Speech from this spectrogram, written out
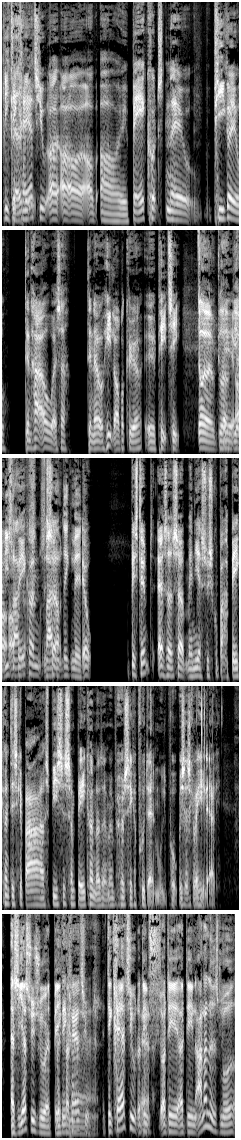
blive Det glad er kreativt, og, og, og, og, øh, bagekunsten er jo, piker jo, den har jo, altså, den er jo helt op at køre, øh, pt. Jo, jo, du har, Øh, vi har lige og snakket, bacon, snakket så- om det, ikke? Med, Jo, bestemt, altså, så, men jeg synes sgu bare, bacon, det skal bare spises som bacon, og det- man behøver sikkert putte alt muligt på, hvis jeg skal være helt ærlig. Altså, jeg synes jo, at bacon det er kreativt. Er, det er kreativt, og, Ja. det, er, og, det, og det er en anderledes måde. Men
